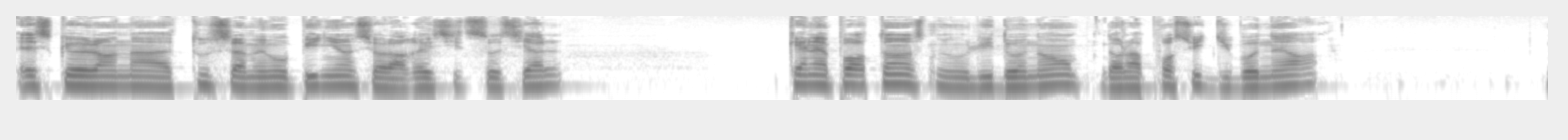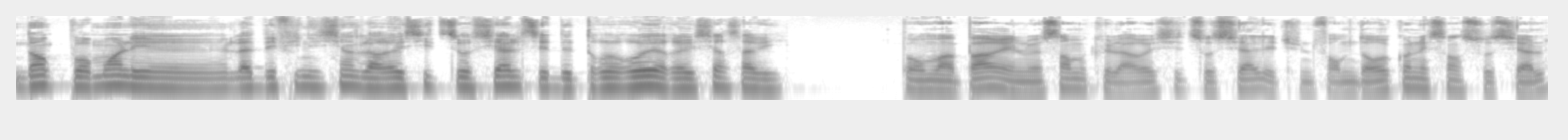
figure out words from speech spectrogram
Est-ce que l'on a tous la même opinion sur la réussite sociale? Quelle importance nous lui donnons dans la poursuite du bonheur? Donc pour moi, les- la définition de la réussite sociale, c'est d'être heureux et réussir sa vie. Pour ma part, il me semble que la réussite sociale est une forme de reconnaissance sociale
